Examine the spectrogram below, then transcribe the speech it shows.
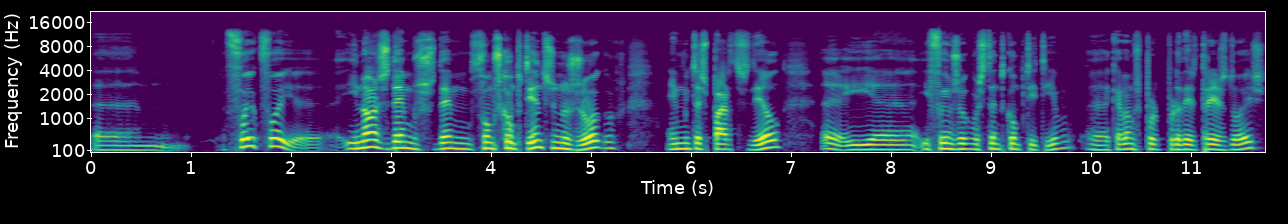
Uh, foi o que foi. E nós demos, demos, fomos competentes no jogo, em muitas partes dele, uh, e, uh, e, foi um jogo bastante competitivo. Uh, acabamos por perder 3-2.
